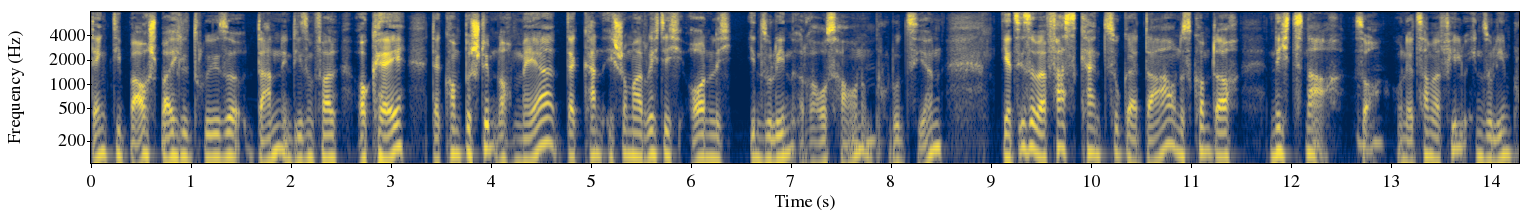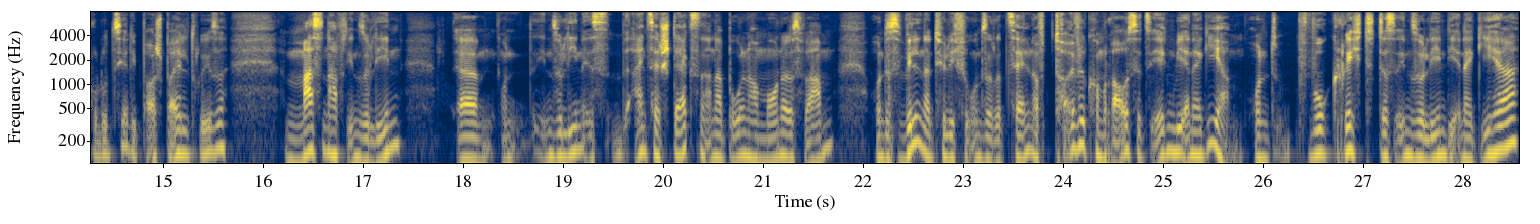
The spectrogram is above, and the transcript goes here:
denkt die Bauchspeicheldrüse dann in diesem Fall, okay, da kommt bestimmt noch mehr, da kann ich schon mal richtig ordentlich Insulin raushauen und mhm. produzieren. Jetzt ist aber fast kein Zucker da und es kommt auch nichts nach. So, mhm. und jetzt haben wir viel Insulin produziert, die Bauchspeicheldrüse, massenhaft Insulin. Ähm, und Insulin ist eins der stärksten anabolen Hormone, das wir haben. Und es will natürlich für unsere Zellen auf Teufel komm raus jetzt irgendwie Energie haben. Und wo kriegt das Insulin die Energie her?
